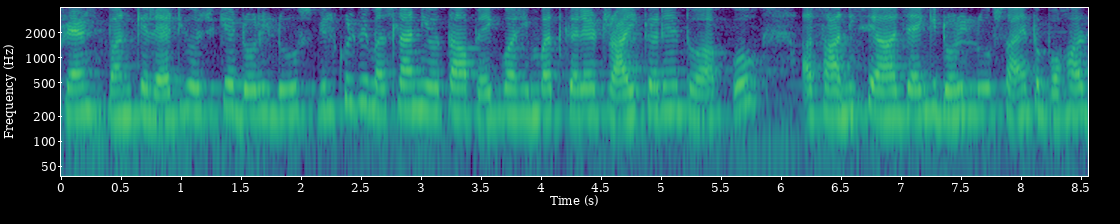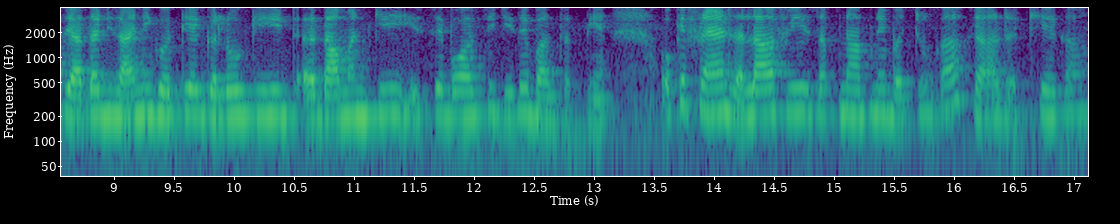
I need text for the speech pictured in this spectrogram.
फ्रेंड्स बन के रेडी हो चुके हैं डोरी लूप्स बिल्कुल भी मसला नहीं होता, आप एक बार हिम्मत करें ट्राई करें तो आपको आसानी से आ जाएँगी। डोरी लूप्स आएँ तो बहुत ज़्यादा डिज़ाइनिंग होती है, गलों की दामन की, इससे बहुत सी चीज़ें बन सकती हैं। ओके फ्रेंड्स अल्लाह हाफिज़ अपना अपने बच्चों का ख्याल रखिएगा।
